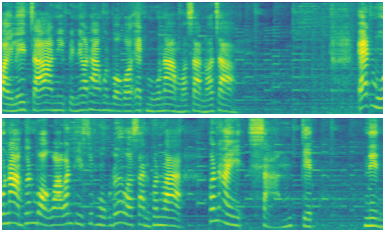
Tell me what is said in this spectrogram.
ไปเลยจ้า นี่เป็นแนวทางเพิ่อนบอกว่าแอดหมูน้ำว่าสั่นเนาะจ้าแอดหมูน้ำเพิ่อนบอกว่าวันที่16เด้อว่าสั่นเพิ่อนว่าเพิ่อนให้3 7เน้น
